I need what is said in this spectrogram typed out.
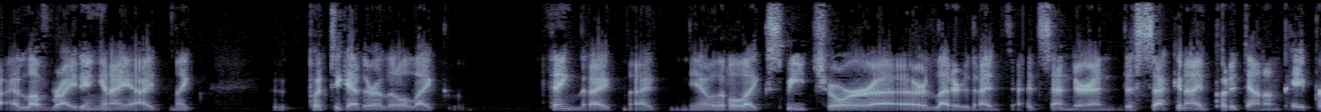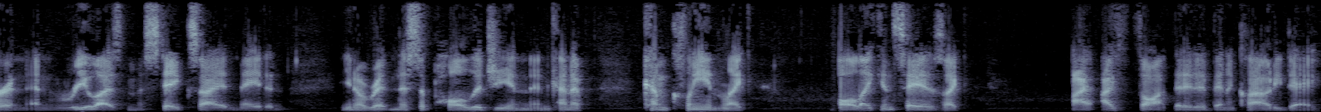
I love writing, and I, I like put together a little like thing that I, I you know, a little like speech or uh, or letter that I'd, I'd send her. And the second I'd put it down on paper and, and realized the mistakes I had made, and you know, written this apology and, and kind of come clean, like all I can say is like I, I thought that it had been a cloudy day.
